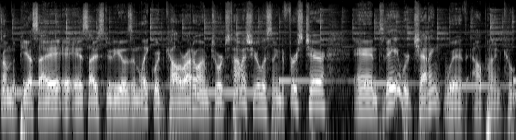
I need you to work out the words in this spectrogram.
From the PSIA ASI studios in Lakewood, Colorado, I'm George Thomas. You're listening to First Chair, and today we're chatting with Alpine coach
